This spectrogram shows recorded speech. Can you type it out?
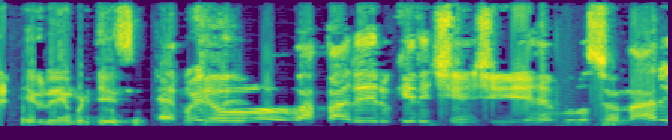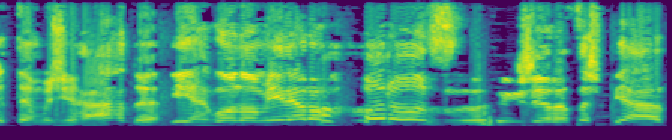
Eu lembro disso. É, porque o, o aparelho que ele tinha de revolucionário em termos de hardware e ergonomia ele era horroroso, gerou essas piadas.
